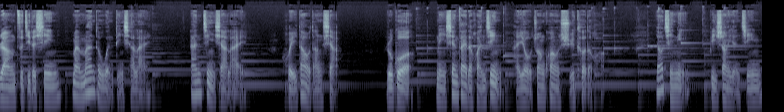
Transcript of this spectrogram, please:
让自己的心。慢慢的稳定下来，安静下来，回到当下。如果你现在的环境还有状况许可的话，邀请你闭上眼睛，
